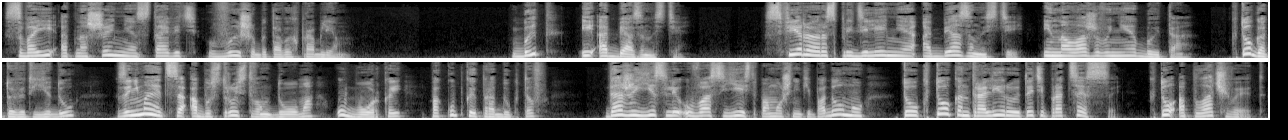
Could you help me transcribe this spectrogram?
свои отношения ставить выше бытовых проблем. Быт и обязанности. Сфера распределения обязанностей и налаживания быта. Кто готовит еду, занимается обустройством дома, уборкой, покупкой продуктов, даже если у вас есть помощники по дому, то кто контролирует эти процессы? Кто оплачивает?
